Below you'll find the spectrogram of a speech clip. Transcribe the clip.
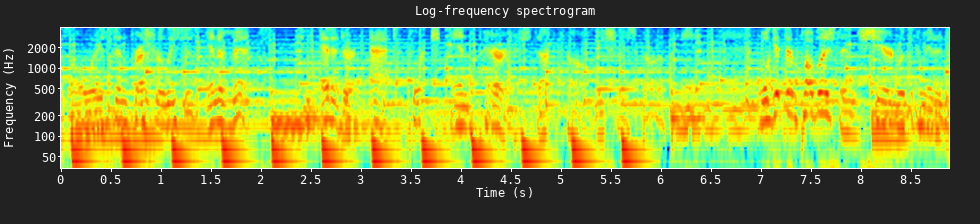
And as always, send press releases and events to editor at porchandparish.com. Make sure you spell it at the end. We'll get them published and shared with the community.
